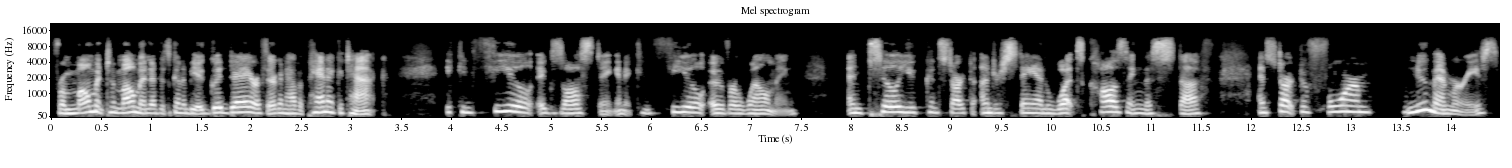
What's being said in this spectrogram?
from moment to moment if it's going to be a good day or if they're going to have a panic attack it can feel exhausting and it can feel overwhelming until you can start to understand what's causing this stuff and start to form new memories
